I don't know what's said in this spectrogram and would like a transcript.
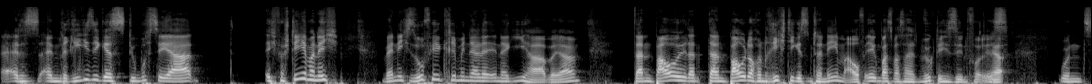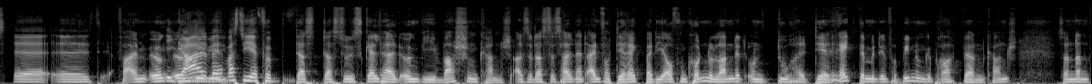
äh, das ist ein riesiges, du musst dir ja, ich verstehe immer nicht, wenn ich so viel kriminelle Energie habe, ja, dann baue, dann, dann bau doch ein richtiges Unternehmen auf, irgendwas, was halt wirklich sinnvoll ist. Ja. Und äh, äh, Vor allem irg egal, was du hier für dass, dass du das Geld halt irgendwie waschen kannst. Also, dass das halt nicht einfach direkt bei dir auf dem Konto landet und du halt direkt damit in Verbindung gebracht werden kannst, sondern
